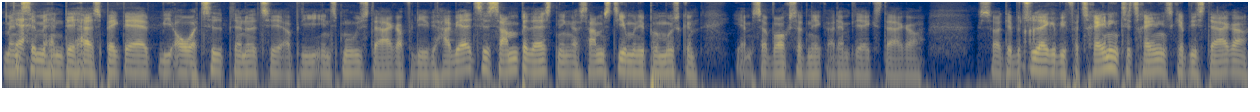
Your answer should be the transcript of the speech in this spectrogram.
Men Ja. simpelthen det her aspekt er, at vi over tid bliver nødt til at blive en smule stærkere, fordi vi har vi altid samme belastning og samme stimuli på musklen, jamen så vokser den ikke, og den bliver ikke stærkere. Så det betyder ikke, at vi fra træning til træning skal blive stærkere,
